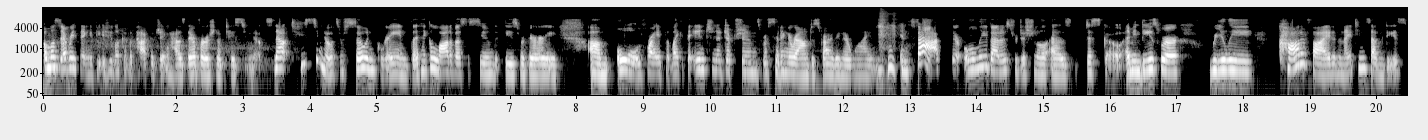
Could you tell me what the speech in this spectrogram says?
almost everything, if you, if you look at the packaging, has their version of tasting notes. Now, tasting notes are so ingrained. I think a lot of us assume that these were very um, old, right? That like the ancient Egyptians were sitting around describing their wines. In fact, they're only about as traditional as disco. I mean, these were really codified in the 1970s,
